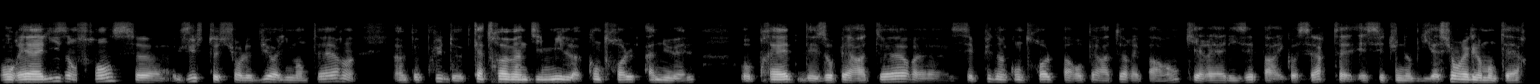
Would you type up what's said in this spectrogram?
on réalise en France, euh, juste sur le bioalimentaire, un peu plus de 90 000 contrôles annuels auprès des opérateurs. Euh, c'est plus d'un contrôle par opérateur et par an qui est réalisé par EcoCert et c'est une obligation réglementaire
